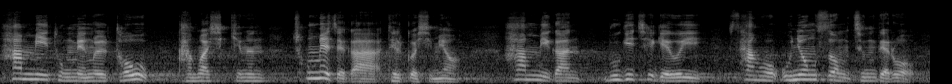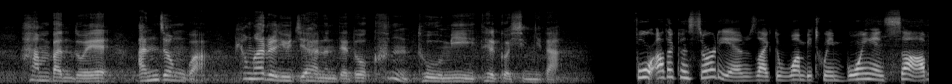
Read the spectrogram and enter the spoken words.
한미 동맹을 더욱 강화시키는 촉매제가 될 것이며 한미 간 무기 체계의 상호 운용성 증대로 한반도의 안정과 평화를 유지하는 데도 큰 도움이 될 것입니다. Four other consortiums, like the one between Boeing and Saab,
